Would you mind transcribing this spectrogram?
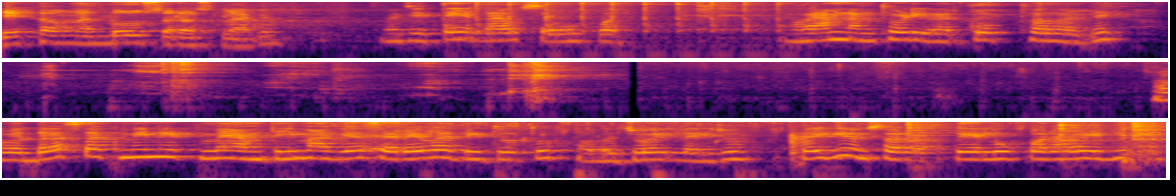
દેખાવમાં બહુ સરસ લાગે. પછી તેલ આવશે ઉપર. હવે આમ થોડી વાર કૂક થવા દે. હવે દસક મિનિટ મેં આમ ધીમા ગેસે રહેવા દીધું હતું. હવે જોઈ લઈજો. થઈ ગયું ને સરસ તેલ ઉપર આવી ગયું?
